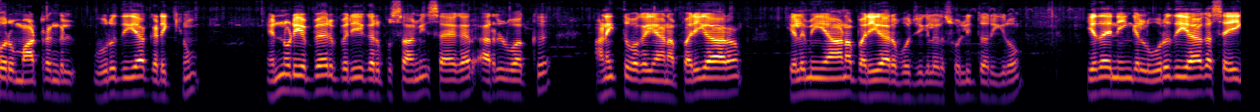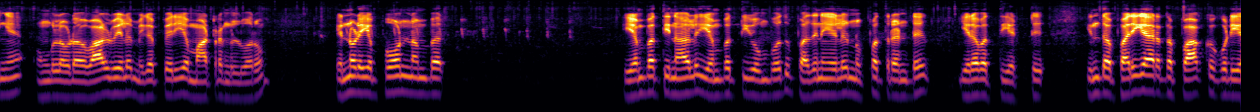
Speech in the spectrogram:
ஒரு மாற்றங்கள் உறுதியாக கிடைக்கும். என்னுடைய பேர் பெரிய கருப்புசாமி. சேகர் அருள்வாக்கு அனைத்து வகையான பரிகாரம் எளிமையான பரிகார பூஜைகளை சொல்லித் தருகிறோம். இதை நீங்கள் உறுதியாக செய்யுங்க. உங்களோட வாழ்வில் மிகப்பெரிய மாற்றங்கள் வரும். என்னுடைய ஃபோன் நம்பர் எண்பத்தி நாலு எண்பத்தி ஒம்பது பதினேழு முப்பத்தி ரெண்டு இருபத்தி எட்டு இந்த பரிகாரத்தை பார்க்கக்கூடிய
